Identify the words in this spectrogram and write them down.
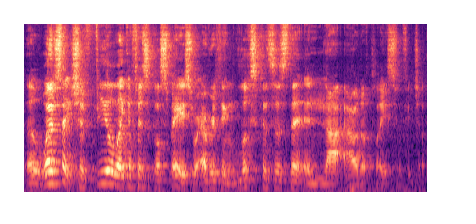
The website should feel like a physical space where everything looks consistent and not out of place with each other.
